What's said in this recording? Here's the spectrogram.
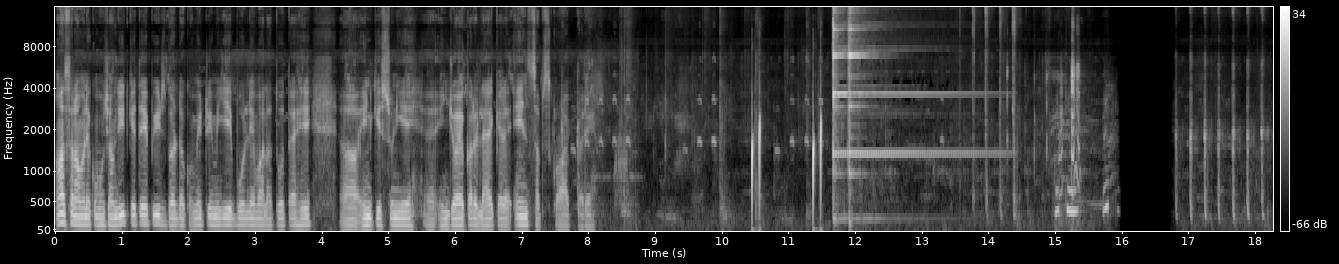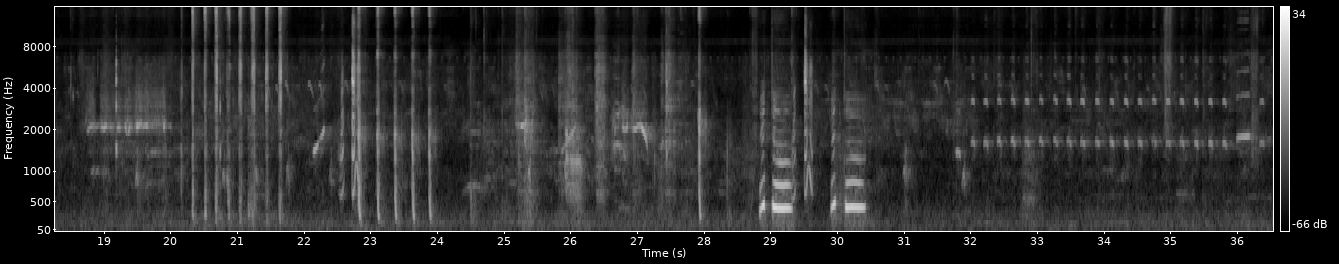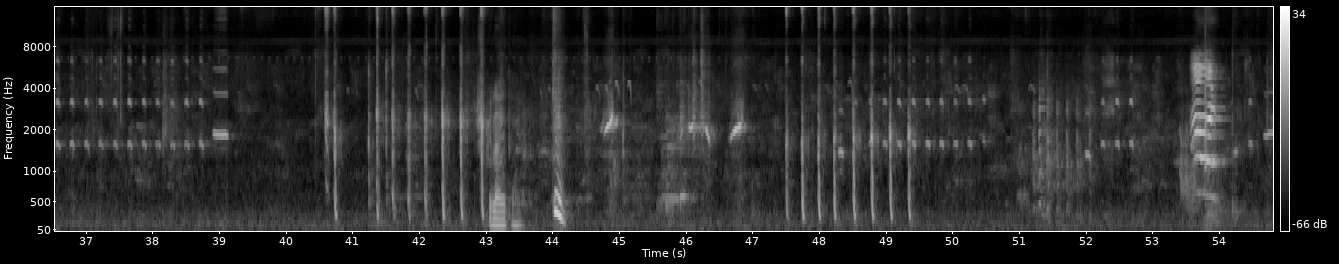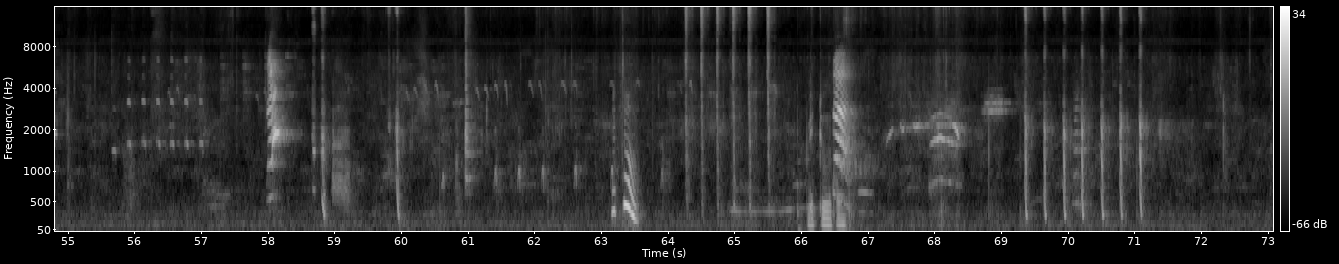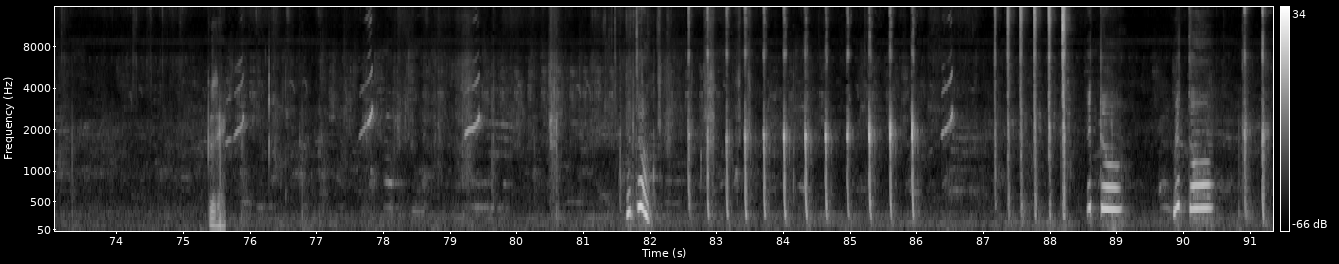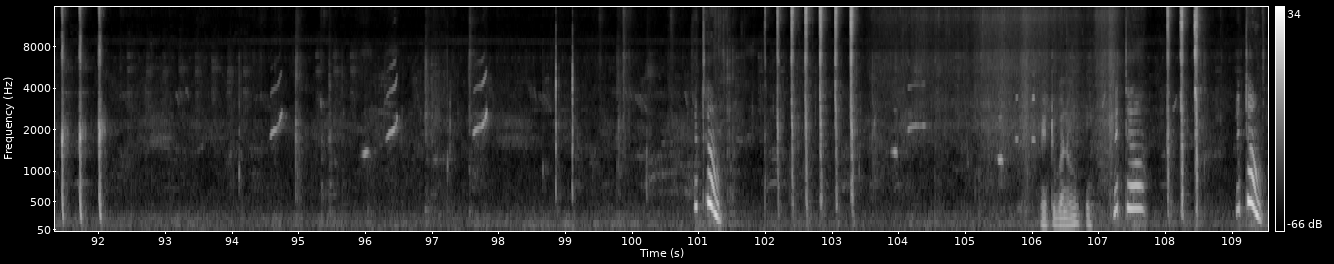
अस्सलाम वालेकुम खुश कहते हैं पीट्स बर्ड डॉक्यूमेंट्री में ये बोलने वाला तोता है इनकी सुनिए इंजॉय करें लाइक करें एंड सब्सक्राइब करें। Itu, Sekolah itu. Tuh. Itu. Itu tuh. Pusing. Itu. Itu. Itu. Itu. Itu banang. Betul. Betul.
